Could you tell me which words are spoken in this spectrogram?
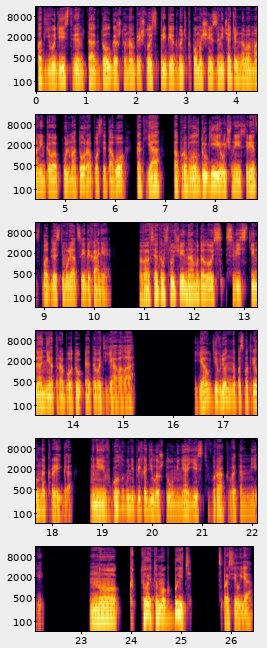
под его действием так долго, что нам пришлось прибегнуть к помощи замечательного маленького пульмотора после того, как я попробовал другие ручные средства для стимуляции дыхания. Во всяком случае, нам удалось свести на нет работу этого дьявола. Я удивленно посмотрел на Крейга. Мне и в голову не приходило, что у меня есть враг в этом мире. «Но кто это мог быть?» — спросил я.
